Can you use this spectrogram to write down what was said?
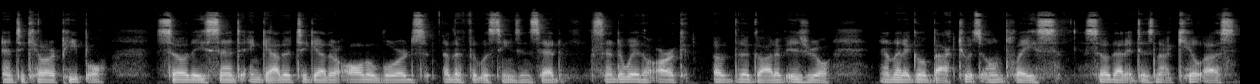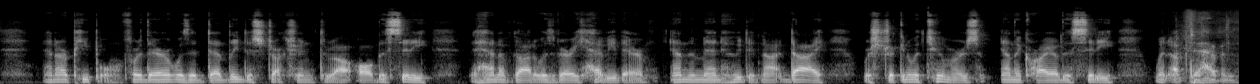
and to kill our people. So they sent and gathered together all the lords of the Philistines and said, Send away the ark of the God of Israel, and let it go back to its own place, so that it does not kill us and our people. For there was a deadly destruction throughout all the city. The hand of God was very heavy there, and the men who did not die were stricken with tumors, and the cry of the city went up to heaven.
